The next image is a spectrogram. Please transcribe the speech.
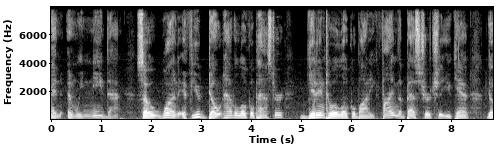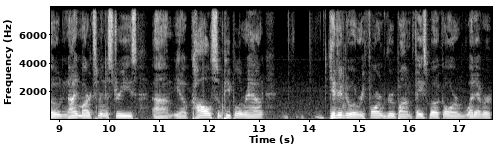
And and we need that. So one, if you don't have a local pastor, get into a local body. Find the best church that you can. Go Nine Marks Ministries. Um, you know, call some people around get into a reformed group on Facebook or whatever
